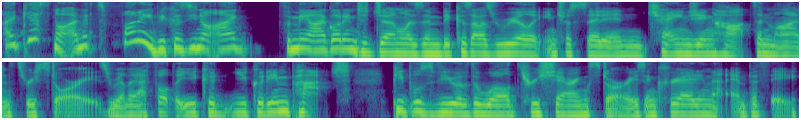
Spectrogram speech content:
I guess not. And it's funny because, you know, I, for me, I got into journalism because I was really interested in changing hearts and minds through stories. Really, I thought that you could you could impact people's view of the world through sharing stories and creating that empathy.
